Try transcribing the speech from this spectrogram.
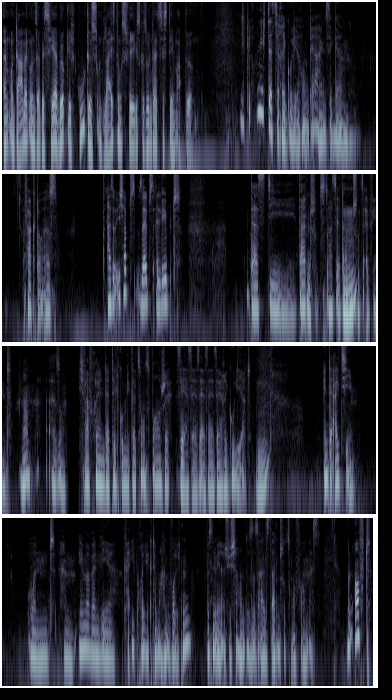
ähm, und damit unser bisher wirklich gutes und leistungsfähiges Gesundheitssystem abwürgen. Ich glaube nicht, dass die Regulierung der einzige Faktor ist. Also ich habe es selbst erlebt, dass die Datenschutz, du hast ja Datenschutz mhm. erwähnt, ne? Also ich war früher in der Telekommunikationsbranche sehr, sehr, sehr, sehr, sehr reguliert. Mhm. In der IT. Und ähm, immer wenn wir KI-Projekte machen wollten, müssen wir natürlich schauen, dass es alles datenschutzkonform ist. Und oft,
